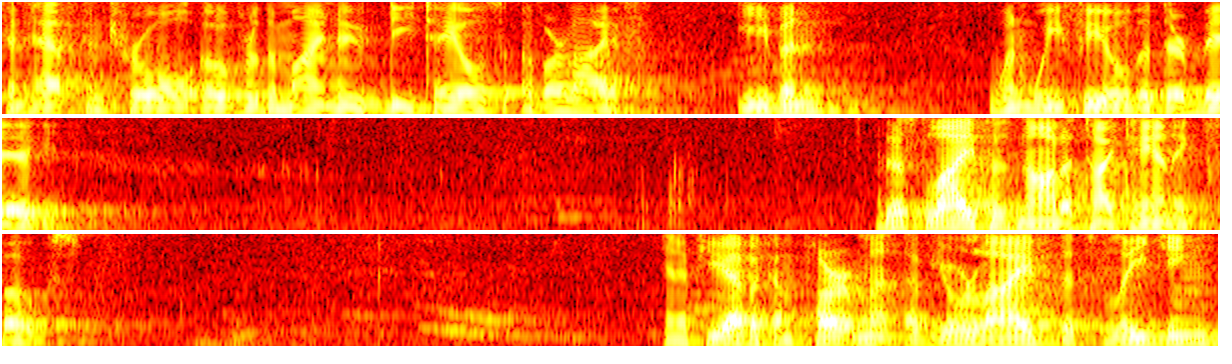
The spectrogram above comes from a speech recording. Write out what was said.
can have control over the minute details of our life, even when we feel that they're big. This life is not a Titanic, folks. And if you have a compartment of your life that's leaking,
